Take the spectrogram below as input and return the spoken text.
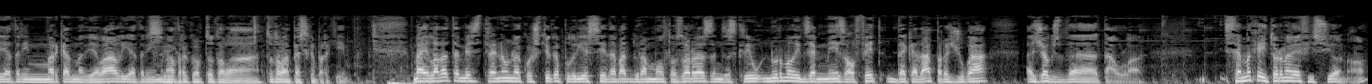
ja tenim mercat medieval i ja tenim sí. un altre cop tota la, tota la pesca per aquí. Va, i l'Ada també estrena una qüestió que podria ser debat durant moltes hores. Ens escriu, normalitzem més el fet de quedar per jugar a jocs de taula. Sembla que hi torna a haver afició, no?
